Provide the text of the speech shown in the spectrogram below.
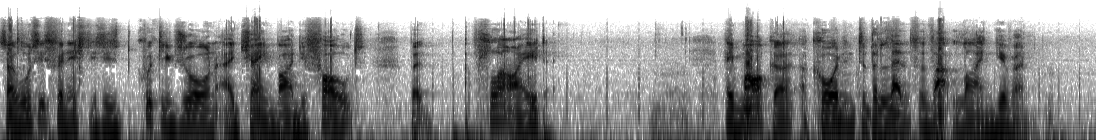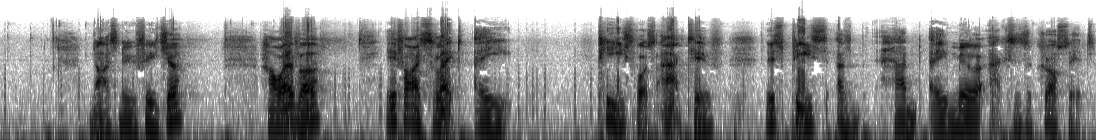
so once it's finished, it is quickly drawn a chain by default, but applied a marker according to the length of that line given. Nice new feature. However, if I select a piece what's active, this piece has had a mirror axis across it.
